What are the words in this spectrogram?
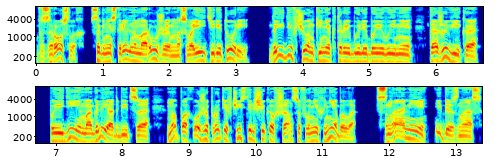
взрослых, с огнестрельным оружием на своей территории. Да и девчонки некоторые были боевыми, та же Вика. По идее, могли отбиться, но, похоже, против чистильщиков шансов у них не было. С нами и без нас.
